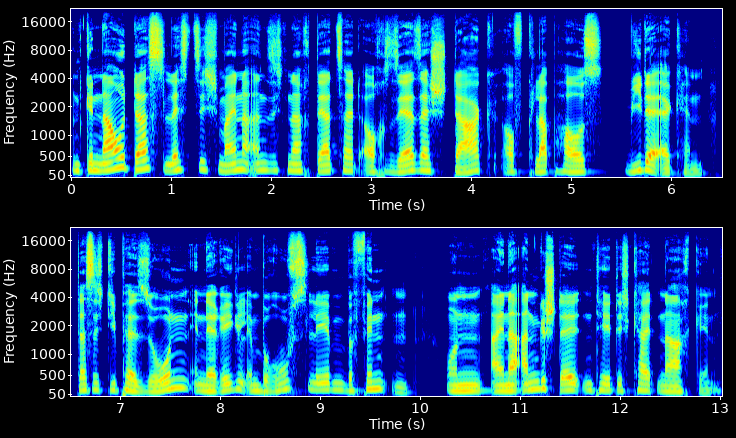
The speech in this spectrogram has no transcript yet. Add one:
Und genau das lässt sich meiner Ansicht nach derzeit auch sehr, sehr stark auf Clubhouse wiedererkennen. Dass sich die Personen in der Regel im Berufsleben befinden und einer Angestellten-Tätigkeit nachgehen.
